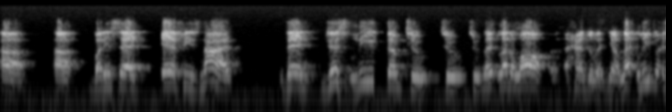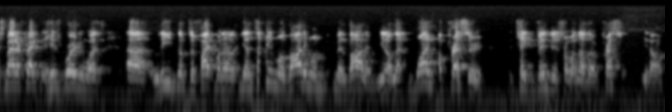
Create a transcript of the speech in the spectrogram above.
Uh, uh, but he said, if he's not, then just leave them to to to let, let Allah handle it. You know, let leave them. As a matter of fact, his wording was uh, lead them to fight one another. You know, let one oppressor take vengeance from another oppressor. You know,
